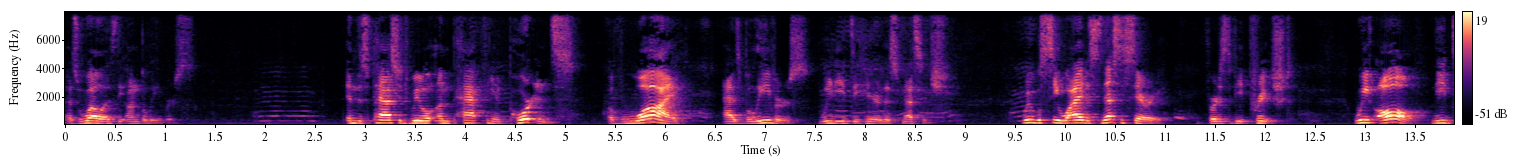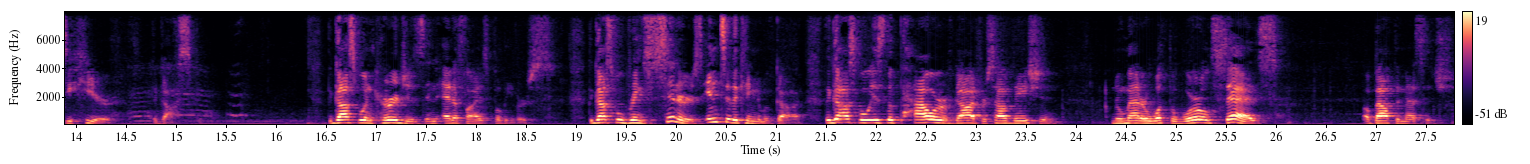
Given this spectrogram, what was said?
as well as the unbelievers. In this passage, we will unpack the importance of why, as believers, we need to hear this message we will see why it is necessary for it to be preached. We all need to hear the gospel. The gospel encourages and edifies believers. The gospel brings sinners into the kingdom of God. The gospel is the power of God for salvation, no matter what the world says about the message.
